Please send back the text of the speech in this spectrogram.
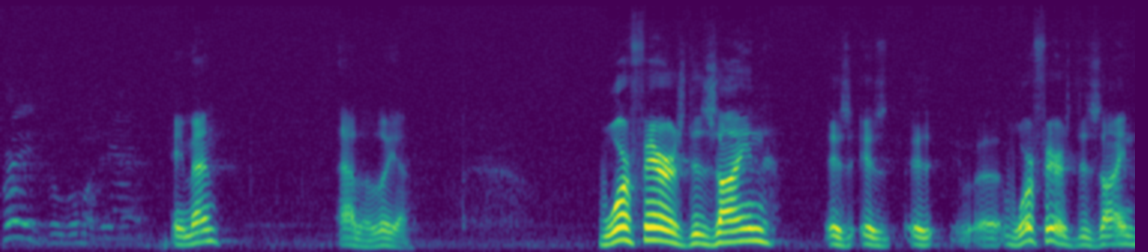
Praise the Lord. Amen? Hallelujah. Warfare is designed is, is, is uh, warfare is designed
